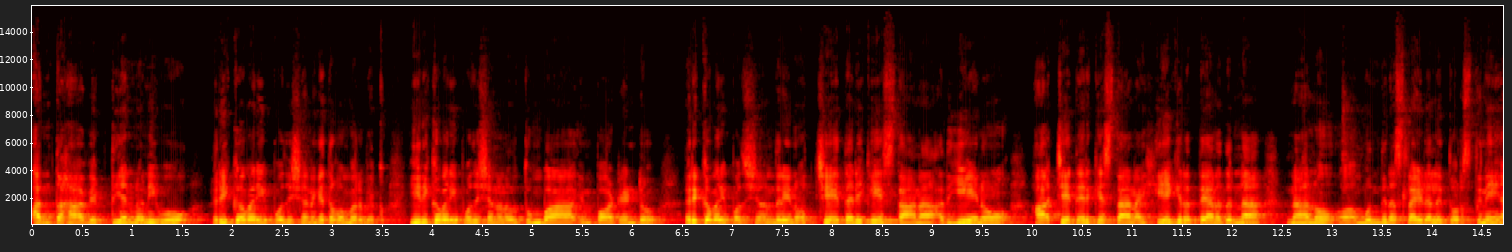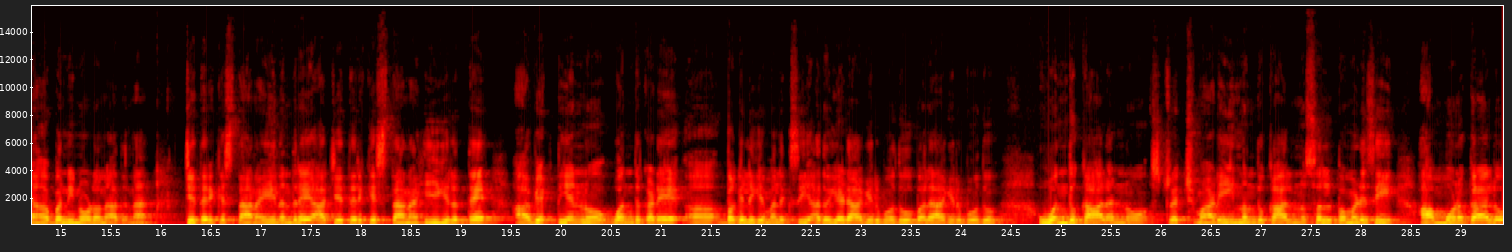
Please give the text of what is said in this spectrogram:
ಅಂತಹ ವ್ಯಕ್ತಿಯನ್ನು ನೀವು ರಿಕವರಿ ಪೊಸಿಷನ್ಗೆ ತೊಗೊಂಬರಬೇಕು. ಈ ರಿಕವರಿ ಪೊಸಿಷನ್ ಅನ್ನೋದು ತುಂಬ ಇಂಪಾರ್ಟೆಂಟು ರಿಕವರಿ ಪೊಸಿಷನ್ ಅಂದ್ರೇನು? ಚೇತರಿಕೆ ಸ್ಥಾನ. ಅದು ಏನು? ಆ ಚೇತರಿಕೆ ಸ್ಥಾನ ಹೇಗಿರುತ್ತೆ ಅನ್ನೋದನ್ನು ನಾನು ಮುಂದಿನ ಸ್ಲೈಡಲ್ಲಿ ತೋರಿಸ್ತೀನಿ. ಬನ್ನಿ ನೋಡೋಣ ಅದನ್ನು. ಚೇತರಿಕೆ ಸ್ಥಾನ ಏನಂದರೆ ಆ ಚೇತರಿಕೆ ಸ್ಥಾನ ಹೀಗಿರುತ್ತೆ. ಆ ವ್ಯಕ್ತಿಯನ್ನು ಒಂದು ಕಡೆ ಬಗಲಿಗೆ ಮಲಗಿಸಿ, ಅದು ಎಡ ಆಗಿರ್ಬೋದು, ಬಲ ಆಗಿರ್ಬೋದು, ಒಂದು ಕಾಲನ್ನು ಸ್ಟ್ರೆಚ್ ಮಾಡಿ, ಇನ್ನೊಂದು ಕಾಲನ್ನು ಸ್ವಲ್ಪ ಮಡಿಸಿ, ಆ ಮೊಣಕಾಲು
